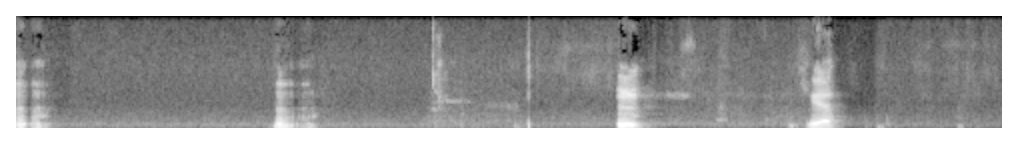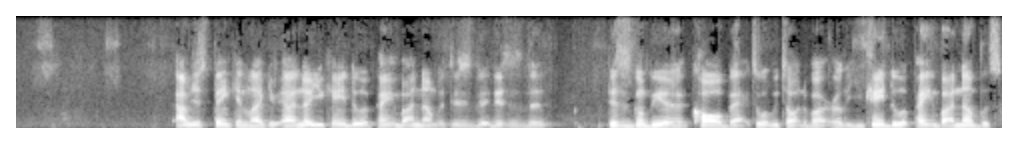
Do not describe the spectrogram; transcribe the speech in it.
Mm-mm. Mm-mm. Mm. Yeah. I'm just thinking like I know you can't do it painting by numbers. This is the this is the this is gonna be a callback to what we talked about earlier. You can't do it painting by numbers.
